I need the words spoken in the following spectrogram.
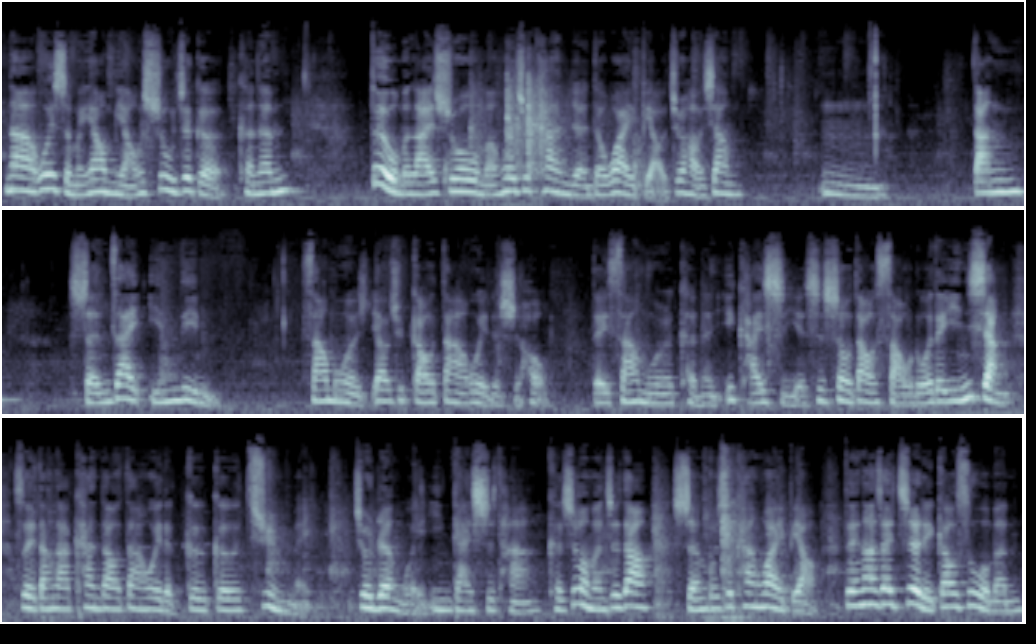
那为什么要描述这个？可能对我们来说，我们会去看人的外表，就好像，嗯，当神在引领撒母耳要去膏大卫的时候。对，撒母耳可能一开始也是受到扫罗的影响，所以当他看到大卫的哥哥俊美，就认为应该是他。可是我们知道，神不是看外表。对，那在这里告诉我们，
